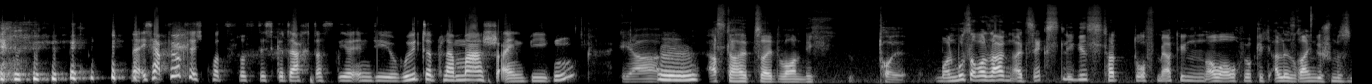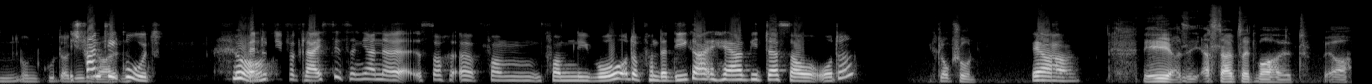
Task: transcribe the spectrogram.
Na, ich habe wirklich kurzfristig gedacht, dass wir in die Rüte Blamage einbiegen. Ja, Hm. erste Halbzeit war nicht toll. Man muss aber sagen, als Sechstligist hat Dorfmerkingen aber auch wirklich alles reingeschmissen und gut dagegen Ich fand die gehalten. gut. Ja. Wenn du die vergleichst, die sind ja eine, ist doch äh, vom, vom Niveau oder von der Liga her wie Dessau, oder? Ich glaube schon. Ja. Nee, also die erste Halbzeit war halt, ja,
